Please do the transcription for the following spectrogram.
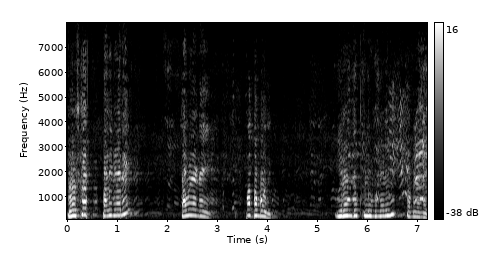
பிரெண்ட்ஸ் கிளப் பதினேழு தமிழனை பத்தொன்பது. இரண்டு புள்ளி முன்னிலையில் தமிழனை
